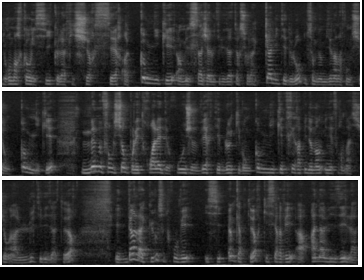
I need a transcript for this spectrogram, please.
Nous remarquons ici que l'afficheur sert à communiquer un message à l'utilisateur sur la qualité de l'eau. Nous sommes bien dans la fonction communiquer. Même fonction pour les trois LED rouge, vert et bleu qui vont communiquer très rapidement une information à l'utilisateur. Et dans la cuve se trouvait ici un capteur qui servait à analyser la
